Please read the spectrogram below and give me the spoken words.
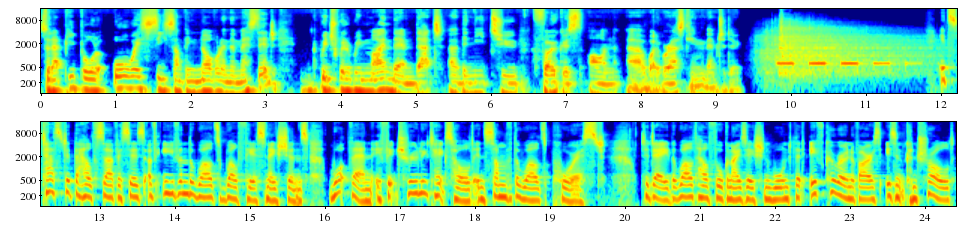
So that people always see something novel in the message which will remind them that uh, they need to focus on uh, what we're asking them to do. It's tested the health services of even the world's wealthiest nations. What then if it truly takes hold in some of the world's poorest? Today, the World Health Organization warned that if coronavirus isn't controlled,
